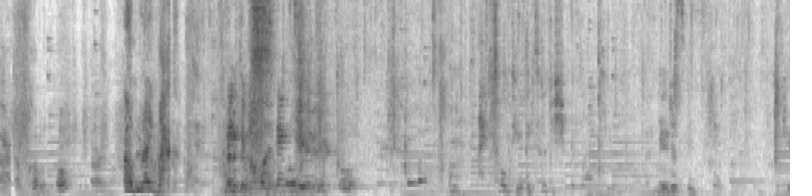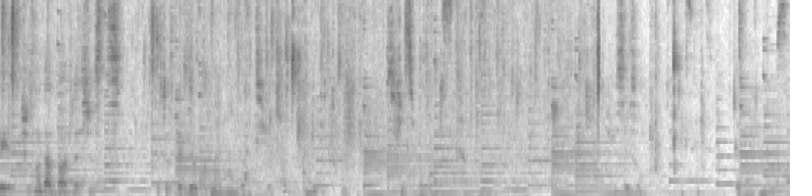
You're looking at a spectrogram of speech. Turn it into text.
I'm coming. Oh, I'll be right back. Thank Anything. Mama. Thank you. Oh. I told you, I told you she would like you. mean- You've just been scared for nothing. Okay, she's not that bad. Let's just let's just get. Look, my mom likes you. I need to tell you. So just relax. You say so. I said, because I know so.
